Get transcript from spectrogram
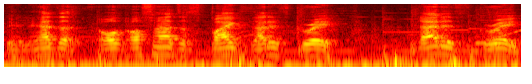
It has a, also has the spikes. That is great. That is great.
